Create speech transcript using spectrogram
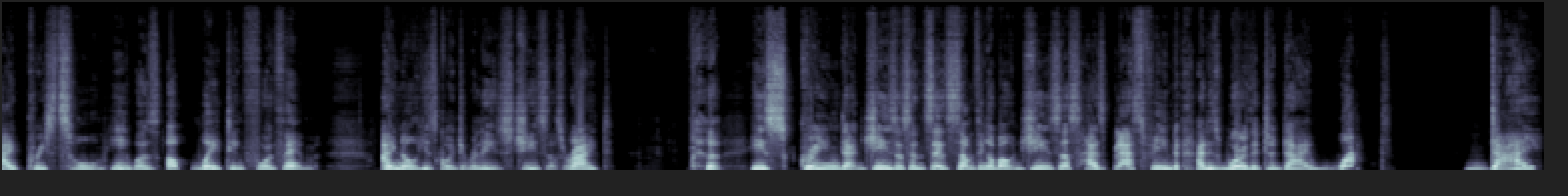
high priest's home. He was up waiting for them. I know he's going to release Jesus, right? he screamed at Jesus and said something about Jesus has blasphemed and is worthy to die. What? Die?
